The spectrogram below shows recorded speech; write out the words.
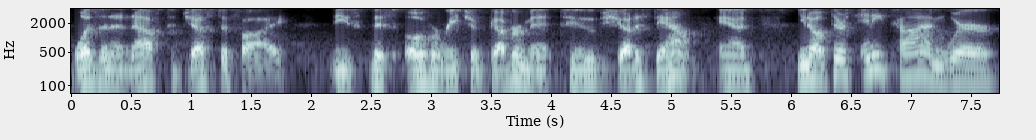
wasn't enough to justify these this overreach of government to shut us down. And you know, if there's any time where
